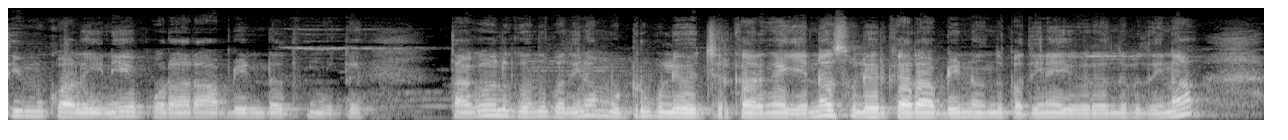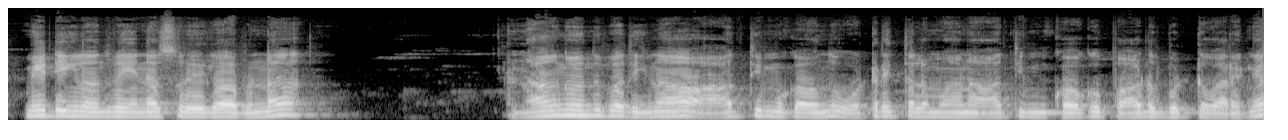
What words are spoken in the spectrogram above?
திமுகவில் இணைய போறாரா அப்படின்றது தகவலுக்கு வந்து பார்த்திங்கன்னா முற்றுப்புள்ளி வச்சுருக்காருங்க என்ன சொல்லியிருக்காரு அப்படின்னு வந்து பார்த்தீங்கன்னா இவர் வந்து பார்த்திங்கன்னா மீட்டிங்கில் வந்து என்ன சொல்லியிருக்காரு அப்படின்னா நாங்கள் வந்து பார்த்திங்கன்னா அதிமுக வந்து ஒற்றைத்தலைமையான அதிமுகவுக்கு பாடுபட்டு வரங்க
